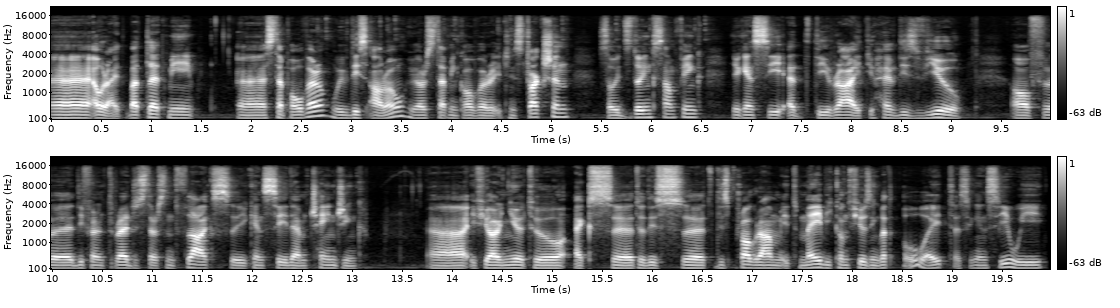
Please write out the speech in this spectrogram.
Uh, all right, but let me uh, step over with this arrow. You are stepping over each instruction, so it's doing something. You can see at the right, you have this view of uh, different registers and flags. So you can see them changing. Uh, if you are new to X uh, to this uh, to this program, it may be confusing. But oh wait, as you can see, we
